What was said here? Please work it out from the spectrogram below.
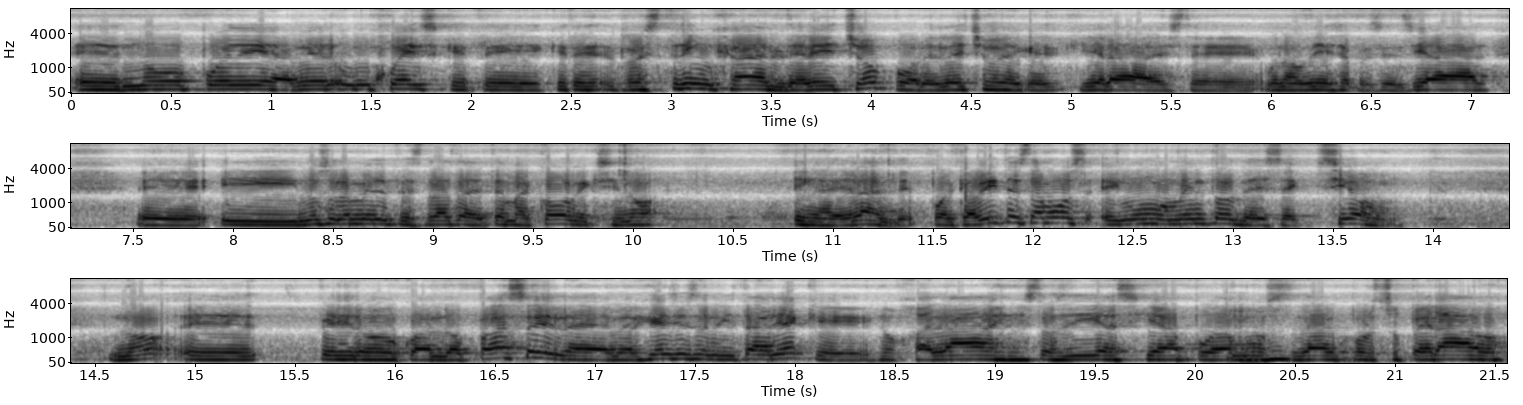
Eh, no puede haber un juez que te, que te, restrinja el derecho por el hecho de que quiera este, una audiencia presencial. y no solamente se trata del tema COVID, sino en adelante, porque ahorita estamos en un momento de excepción, ¿no? Pero cuando pase la emergencia sanitaria, que ojalá en estos días ya podamos dar por superado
